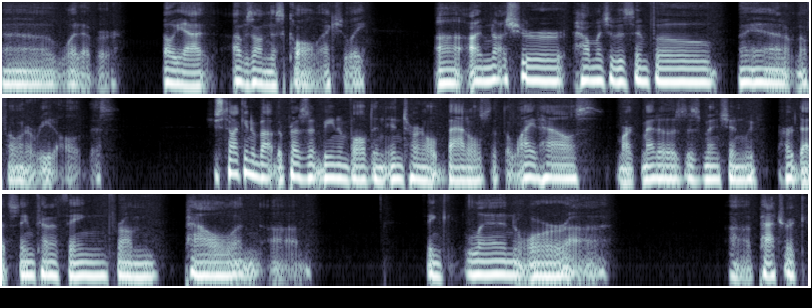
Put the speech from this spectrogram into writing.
Uh, whatever. Oh, yeah. I was on this call, actually. Uh, I'm not sure how much of this info. Yeah, I don't know if I want to read all of this. She's talking about the president being involved in internal battles at the White House. Mark Meadows is mentioned. We've heard that same kind of thing from Powell and um, I think Len or uh, uh, Patrick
